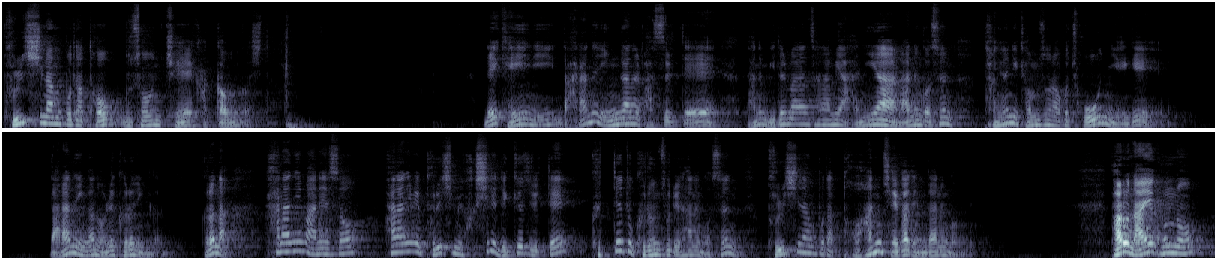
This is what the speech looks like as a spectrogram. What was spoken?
불신앙보다 더욱 무서운 죄에 가까운 것이다. 내 개인이 나라는 인간을 봤을 때 나는 믿을 만한 사람이 아니야 라는 것은 당연히 겸손하고 좋은 얘기예요. 나라는 인간은 원래 그런 인간이에요. 그러나 하나님 안에서 하나님의 부르심이 확실히 느껴질 때 그때도 그런 소리를 하는 것은 불신앙보다 더한 죄가 된다는 겁니다. 바로 나의 공로,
